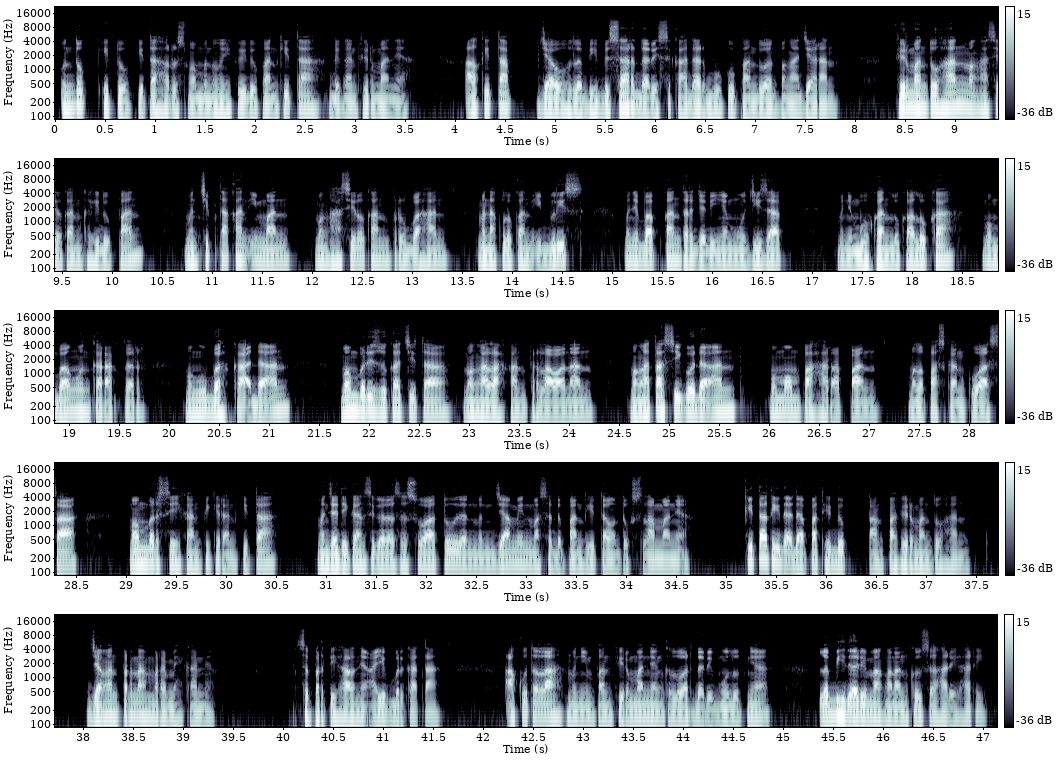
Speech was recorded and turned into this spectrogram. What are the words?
Untuk itu kita harus memenuhi kehidupan kita dengan firman-Nya. Alkitab jauh lebih besar dari sekadar buku panduan pengajaran. Firman Tuhan menghasilkan kehidupan, menciptakan iman, menghasilkan perubahan, menaklukkan iblis, menyebabkan terjadinya mujizat, menyembuhkan luka-luka, membangun karakter, mengubah keadaan, memberi sukacita, mengalahkan perlawanan, mengatasi godaan, memompa harapan, melepaskan kuasa, membersihkan pikiran kita, menjadikan segala sesuatu dan menjamin masa depan kita untuk selamanya. Kita tidak dapat hidup tanpa firman Tuhan. Jangan pernah meremehkannya. Seperti halnya Ayub berkata, Aku telah menyimpan firman yang keluar dari mulutnya, lebih dari makananku sehari-hari.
